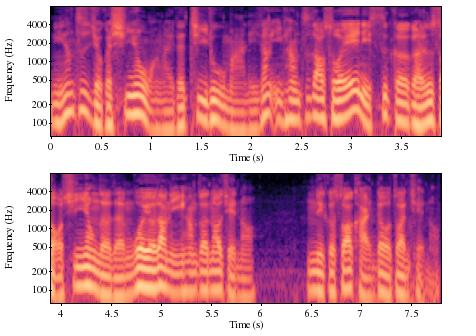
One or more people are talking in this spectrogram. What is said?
你让自己有个信用往来的记录嘛？你让银行知道说，哎，你是个很守信用的人，我也有让你银行赚到钱哦。你每个刷卡你都有赚钱哦，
